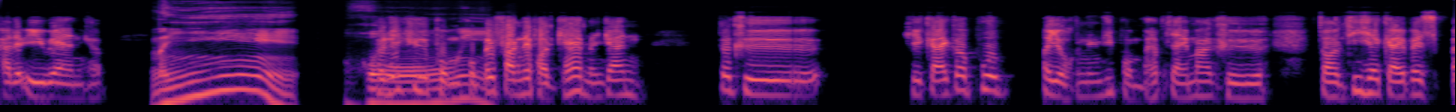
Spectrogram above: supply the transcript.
คาร์เดอีแวนครับนี่โอ้โหคนนี้คือผมผมไปฟังในพอดแคสต์เหมือนกัน ก็คือเฮียไกด์ก็พูดประโยคนึงที่ผมประทับใจมากคือ ตอนที่เฮียไกด์ไปไป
